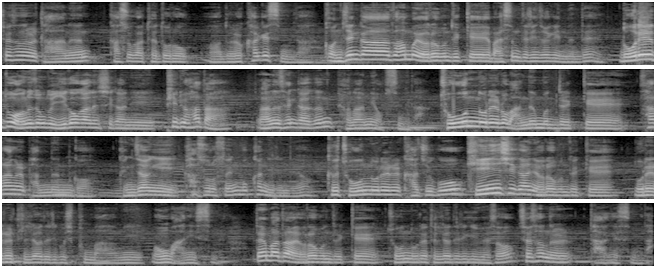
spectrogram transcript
최선을 다하는 가수가 되도록 어, 노력하겠습니다. 언젠가도 한번 여러분들께 말씀드린 적이 있는데 노래도 어느 정도 익어가는 시간이 필요하다. 라는 생각은 변함이 없습니다. 좋은 노래로 만든 분들께 사랑을 받는 거 굉장히 가수로서 행복한 일인데요. 그 좋은 노래를 가지고 긴 시간 여러분들께 노래를 들려드리고 싶은 마음이 너무 많이 있습니다. 때마다 여러분들께 좋은 노래 들려드리기 위해서 최선을 다하겠습니다.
